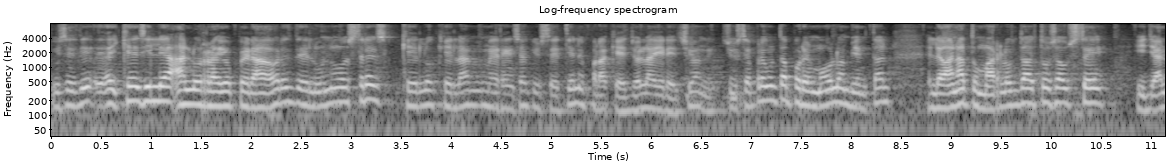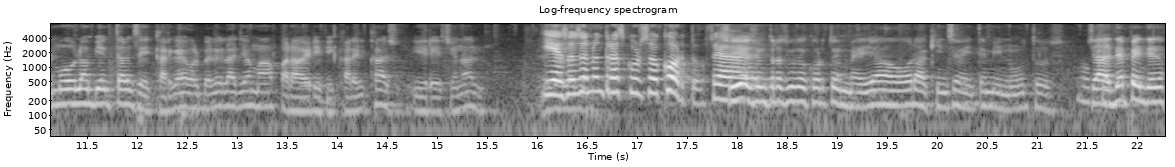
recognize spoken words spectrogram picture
Usted, hay que decirle a los radiooperadores del 123 qué es lo que es la emergencia que usted tiene para que ellos la direccionen. Si usted pregunta por el módulo ambiental, le van a tomar los datos a usted y ya el módulo ambiental se encarga de devolverle la llamada para verificar el caso y direccionarlo. ¿Y eso es en un transcurso corto? O sea, sí, es un transcurso corto de media hora, 15, 20 minutos. O sea, dependiendo.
